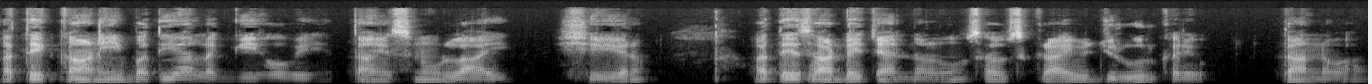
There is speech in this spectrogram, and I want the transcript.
ਅਤੇ ਕਹਾਣੀ ਵਧੀਆ ਲੱਗੀ ਹੋਵੇ ਤਾਂ ਇਸ ਨੂੰ ਲਾਈਕ ਸ਼ੇਅਰ ਅਤੇ ਸਾਡੇ ਚੈਨਲ ਨੂੰ ਸਬਸਕ੍ਰਾਈਬ ਜਰੂਰ ਕਰਿਓ। ਧੰਨਵਾਦ।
